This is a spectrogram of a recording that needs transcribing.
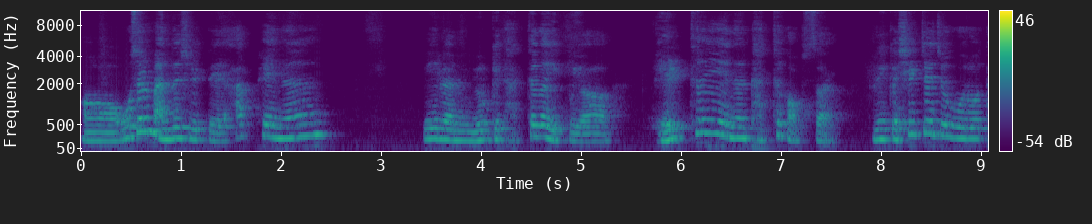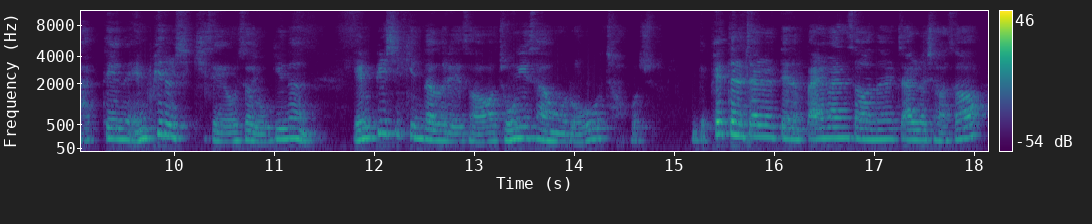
어, 옷을 만드실 때 앞에는 얘라는 이렇게 다트가 있고요. 벨트에는 다트가 없어요. 그러니까 실제적으로 다트에는 MP를 시키세요. 그래서 여기는 MP 시킨다 그래서 종이상으로 적어줍니다. 이렇게 패턴을 자를 때는 빨간 선을 자르셔서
